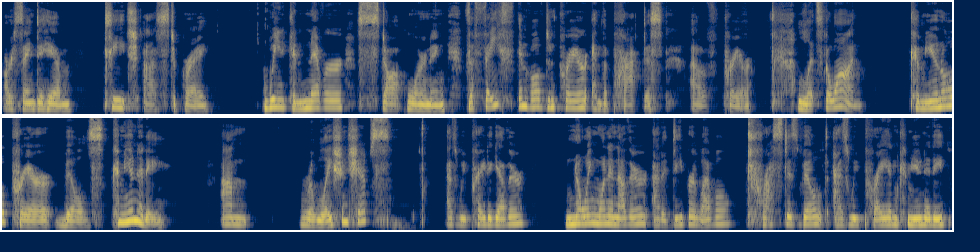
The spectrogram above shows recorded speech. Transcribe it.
are saying to him, teach us to pray. We can never stop learning the faith involved in prayer and the practice of prayer. Let's go on communal prayer builds community. Um, relationships as we pray together, knowing one another at a deeper level, trust is built as we pray in community,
